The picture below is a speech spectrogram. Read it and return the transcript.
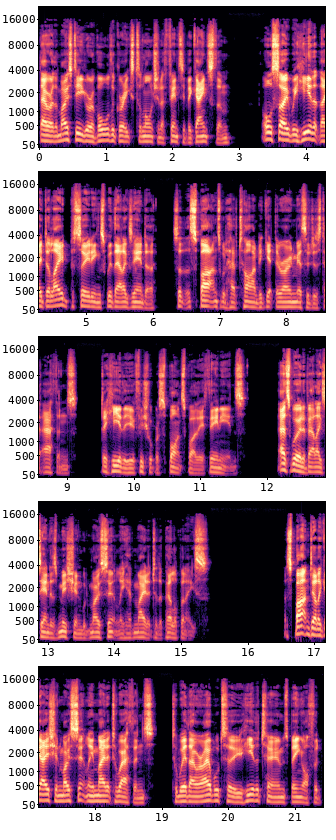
they were the most eager of all the Greeks to launch an offensive against them. Also, we hear that they delayed proceedings with Alexander so that the Spartans would have time to get their own messages to Athens to hear the official response by the Athenians as word of Alexander's mission would most certainly have made it to the Peloponnese. A Spartan delegation most certainly made it to Athens, to where they were able to hear the terms being offered.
